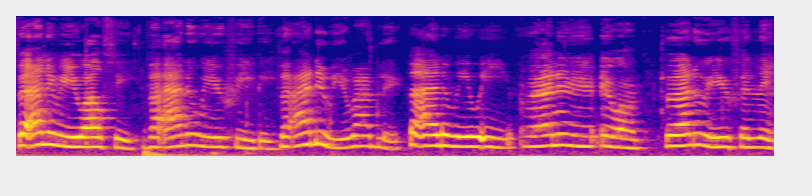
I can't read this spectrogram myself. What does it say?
Fy enw i yw Alfie. Fy enw i yw Phoebe. Fy enw i yw Emily. Fy enw i yw Eve. Fy enw i yw Iwan. Fy enw i yw Finley.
